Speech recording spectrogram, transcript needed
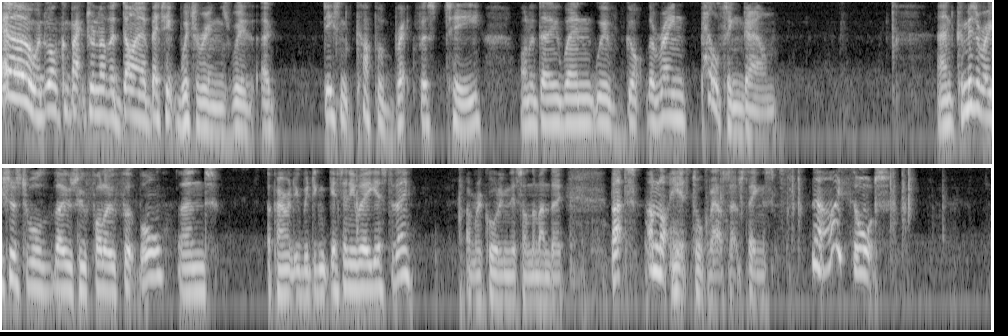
Hello and welcome back to another Diabetic Witterings with a decent cup of breakfast tea on a day when we've got the rain pelting down. And commiserations to all those who follow football and apparently we didn't get anywhere yesterday. I'm recording this on the Monday. But I'm not here to talk about such things. Now I thought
